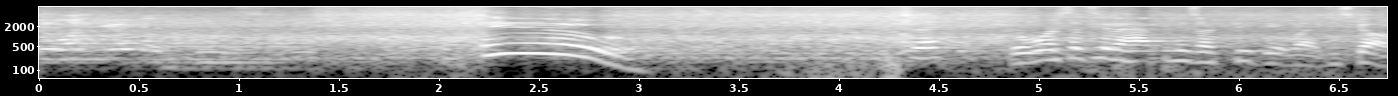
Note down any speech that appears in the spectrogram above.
you lucky you have those boots. Ew! The worst that's gonna happen is our feet get wet. Just go.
